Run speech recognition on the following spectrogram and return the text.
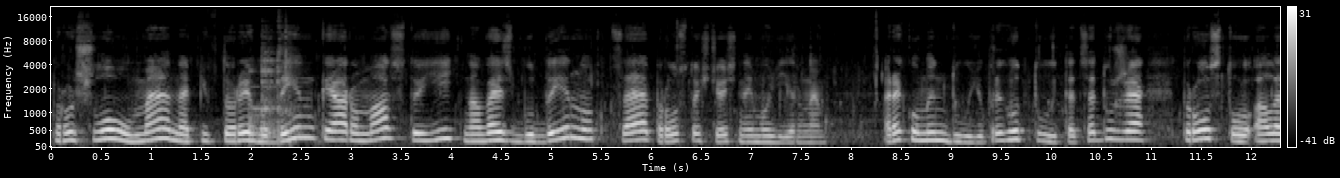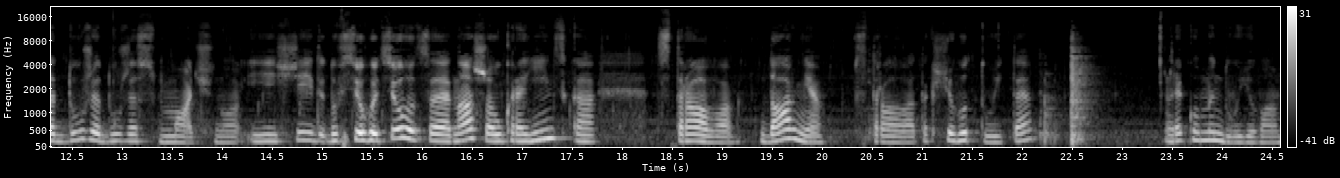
Пройшло у мене півтори годинки, аромат стоїть на весь будинок. Це просто щось неймовірне. Рекомендую, приготуйте. Це дуже просто, але дуже-дуже смачно. І ще й до всього цього це наша українська страва, давня страва. Так що готуйте. Рекомендую вам.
